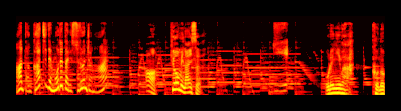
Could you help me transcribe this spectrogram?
あんたガチでモテたりするんじゃない？ああ興味ないっす。ぎ。俺にはこの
